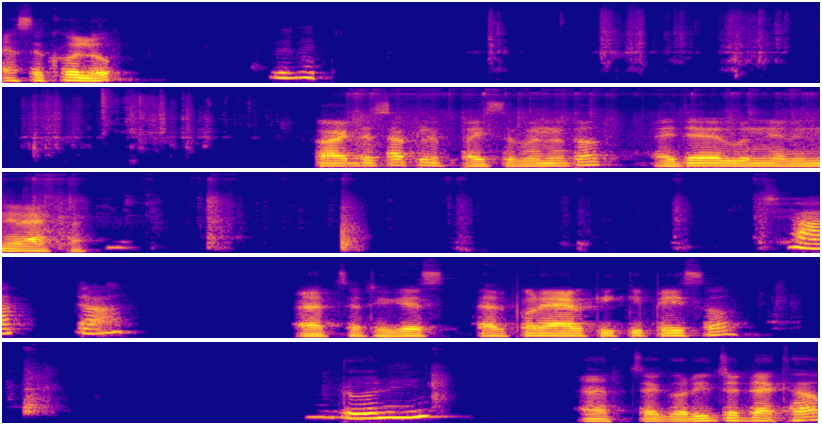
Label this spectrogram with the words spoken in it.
আচ্ছা খোলো কয়টা চকলেট পাইছো বলো তো এই যে গুনে গুনে রাখা সাতটা আচ্ছা ঠিক আছে তারপরে আর কি কি পেয়েছ দড়ি আচ্ছা ঘড়িটা দেখাও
